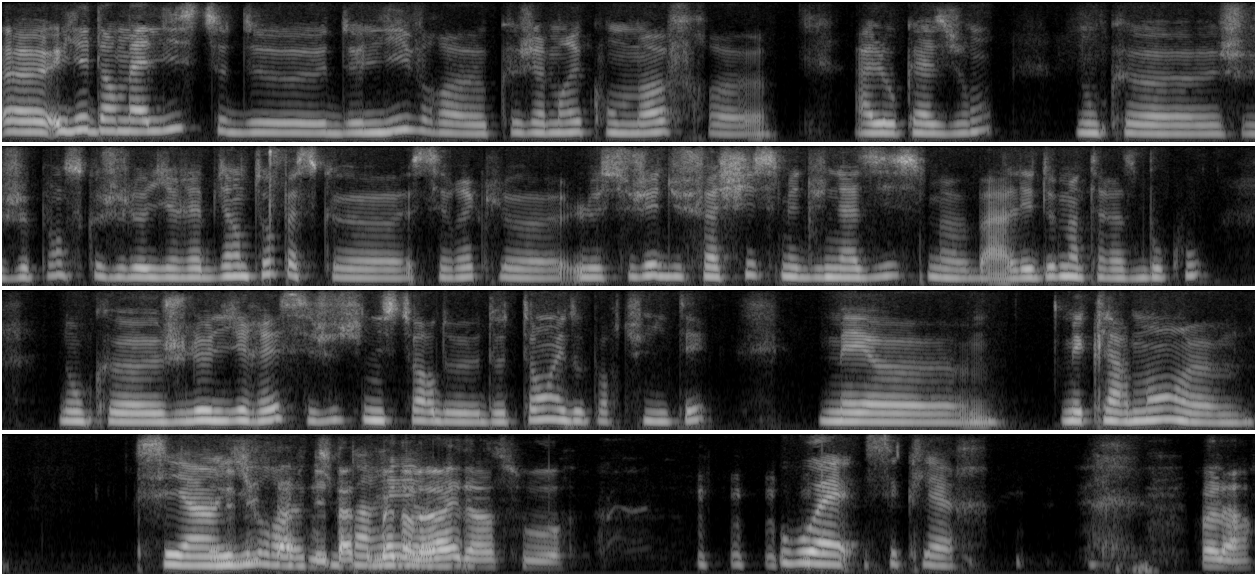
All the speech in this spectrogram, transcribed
Euh, il est dans ma liste de, de livres euh, que j'aimerais qu'on m'offre euh, à l'occasion. Donc, euh, je, je pense que je le lirai bientôt parce que c'est vrai que le, le sujet du fascisme et du nazisme, bah, les deux m'intéressent beaucoup. Donc, euh, je le lirai. C'est juste une histoire de, de temps et d'opportunité. Mais, euh, mais clairement, euh, c'est un Le livre euh, n'est qui pas paraît. dans euh, l'oreille d'un sourd. Ouais, c'est clair. Voilà.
